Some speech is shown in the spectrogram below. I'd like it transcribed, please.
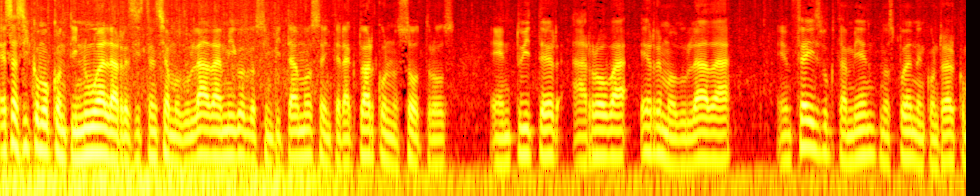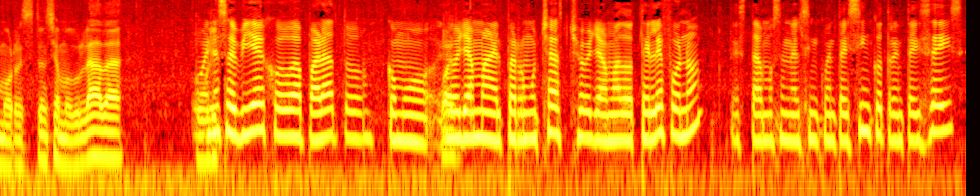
Es así como continúa la resistencia modulada, amigos. Los invitamos a interactuar con nosotros en Twitter, arroba Rmodulada. En Facebook también nos pueden encontrar como Resistencia Modulada. O en ese viejo aparato, como lo llama el perro muchacho, llamado teléfono. Estamos en el 5536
